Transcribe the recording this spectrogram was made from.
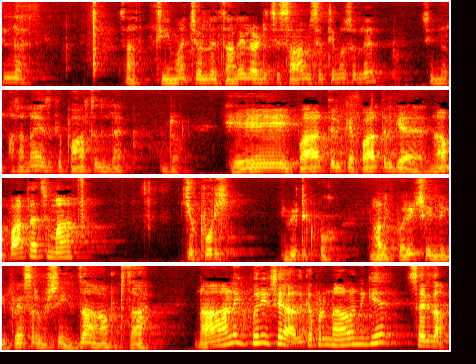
இல்லை. சத்தியமாக சொல்லு. தலையில் அடித்து சாமி சத்தியமாக சொல்லு. சின்ன அதெல்லாம் எதுக்கு பார்த்ததில்ல? என்றான். ஏய் பார்த்துருக்க பார்த்துருக்க. நான் பார்த்தாச்சுமா? ஐயோ நீ வீட்டுக்கு போ. நாளைக்கு பரீட்சை இன்றைக்கி பேசுகிற விஷயம் இதுதான் ஆப்பிட்டுதா நாளைக்கு பரீட்சை அதுக்கப்புறம் நாளன்னைக்கே சரிதான்.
